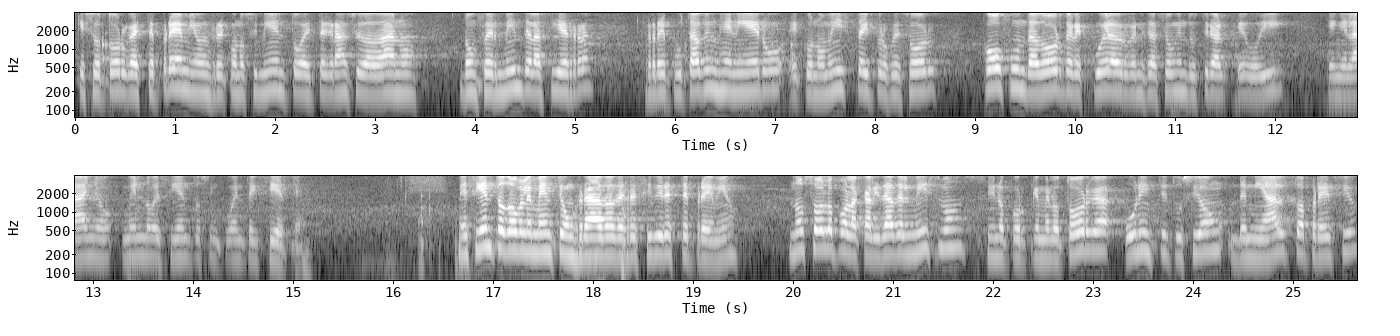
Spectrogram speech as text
que se otorga este premio en reconocimiento a este gran ciudadano, don Fermín de la Sierra, reputado ingeniero, economista y profesor, cofundador de la Escuela de Organización Industrial EOI en el año 1957. Me siento doblemente honrada de recibir este premio, no solo por la calidad del mismo, sino porque me lo otorga una institución de mi alto aprecio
